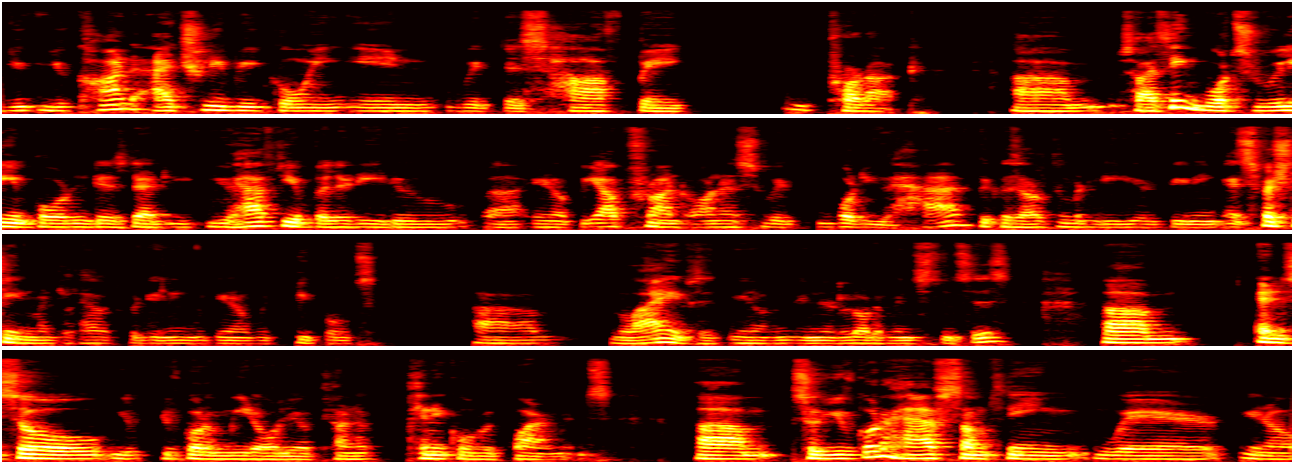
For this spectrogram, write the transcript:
you you can't actually be going in with this half baked product. Um, so I think what's really important is that you- have the ability to, uh, you know, be upfront, honest with what you have, because ultimately you're dealing, especially in mental health, we're dealing with, you know, with people's um, lives, you know, in a lot of instances. Um, and so you, you've got to meet all your kind of clinical requirements. Um, so you've got to have something where you know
